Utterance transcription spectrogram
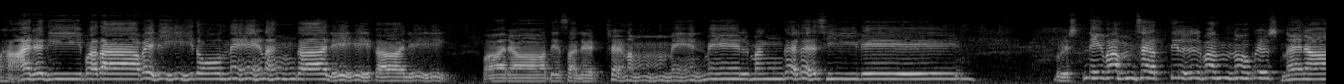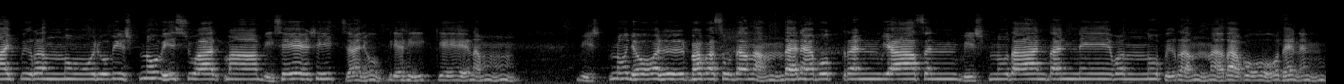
ഭാരതീ പദാവലി തോന്നേണം കാലേ കാലേ. പാരാതെ സലക്ഷണം മേന്മേൽ മംഗലശീലേ. വൃഷ്ണിവംശത്തിൽ വന്നു കൃഷ്ണനായി പിറന്നൂരു വിഷ്ണു വിശ്വാത്മാ വിശേഷിച്ചനുഗ്രഹിക്കേണം. വിഷ്ണുജോത്ഭവസുത നന്ദനപുത്രൻ വ്യാസൻ വിഷ്ണുതാൻ തന്നെ വന്നു പിറന്നതബോധനൻ.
